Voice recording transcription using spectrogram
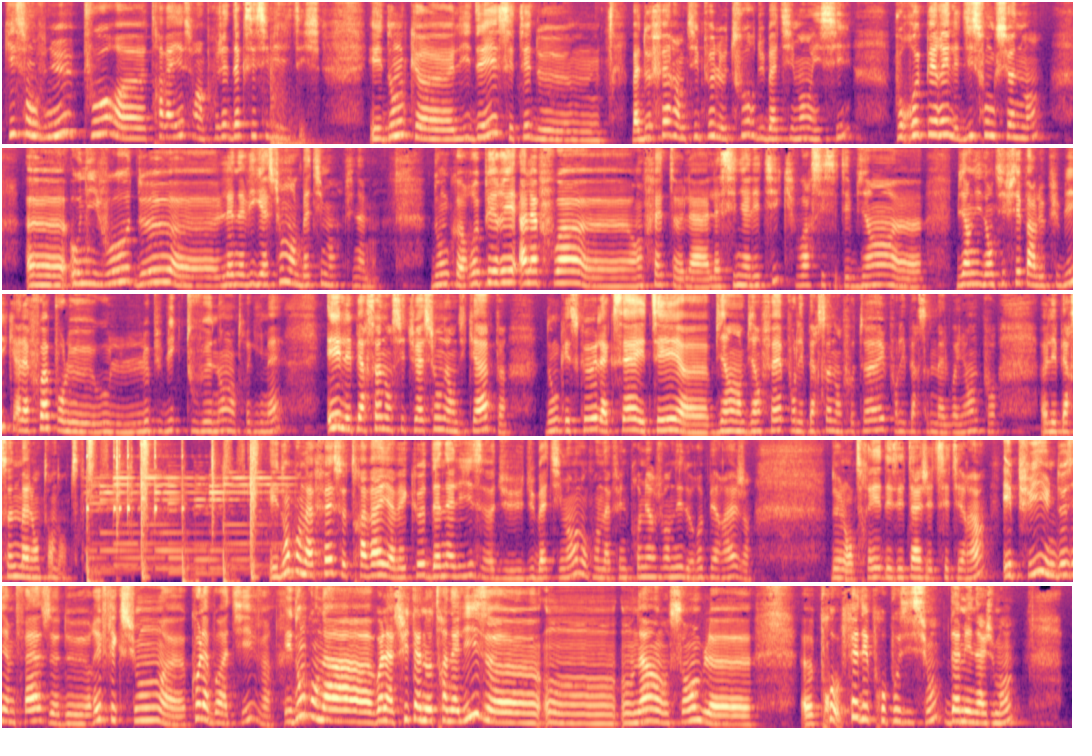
qui sont venus pour euh, travailler sur un projet d'accessibilité. Et donc, euh, l'idée, c'était de, bah, de faire un petit peu le tour du bâtiment ici pour repérer les dysfonctionnements euh, au niveau de euh, la navigation dans le bâtiment finalement. Donc euh, repérer à la fois en fait la, la, signalétique, voir si c'était bien bien identifié par le public, à la fois pour le, le public tout venant entre guillemets et les personnes en situation de handicap. Donc est-ce que l'accès était bien bien fait pour les personnes en fauteuil, pour les personnes malvoyantes, pour les personnes malentendantes? Et donc on a fait ce travail avec eux d'analyse du, du, bâtiment. Donc on a fait une première journée de repérage de l'entrée, des étages, etc. Et puis une deuxième phase de réflexion euh, collaborative. Et donc on a, voilà, suite à notre analyse, euh, on, a ensemble euh, fait des propositions d'aménagement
